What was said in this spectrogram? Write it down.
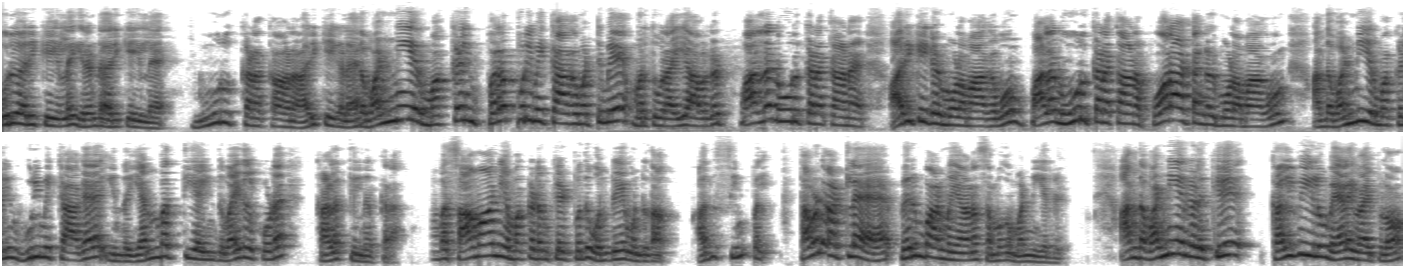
ஒரு அறிக்கை இல்லை இரண்டு அறிக்கை இல்லை. நூறுக்கணக்கான அறிக்கைகளை இந்த வன்னியர் மக்களின் பிறப்புரிமைக்காக மட்டுமே மருத்துவர் ஐயா அவர்கள் பல நூறுக்கணக்கான அறிக்கைகள் மூலமாகவும் பல நூறுக்கணக்கான போராட்டங்கள் மூலமாகவும் அந்த வன்னியர் மக்களின் உரிமைக்காக இந்த எண்பத்தி ஐந்து வயதில் கூட களத்தில் நிற்கிறார். நம்ம சாமானிய மக்களிடம் கேட்பது ஒன்றே ஒன்றுதான். அது சிம்பிள் தமிழ்நாட்டில் பெரும்பான்மையான சமூகம் வன்னியர்கள். அந்த வன்னியர்களுக்கு கல்வியிலும் வேலை வாய்ப்பிலும்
